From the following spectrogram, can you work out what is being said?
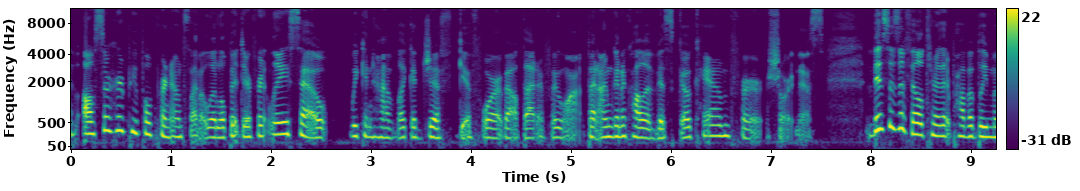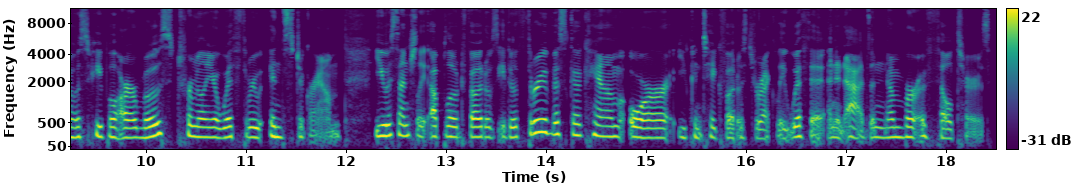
I've also heard people pronounce that a little bit differently, so we can have like a GIF GIF war about that if we want, but I'm going to call it VSCO Cam for shortness. This is a filter that probably most people are most familiar with through Instagram. You essentially upload photos either through VSCO Cam or you can take photos directly with it, and it adds a number of filters.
